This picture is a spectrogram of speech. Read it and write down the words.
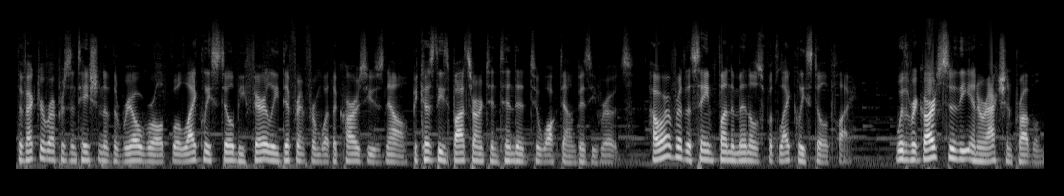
The vector representation of the real world will likely still be fairly different from what the cars use now, because these bots aren't intended to walk down busy roads. However, the same fundamentals would likely still apply. With regards to the interaction problem,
